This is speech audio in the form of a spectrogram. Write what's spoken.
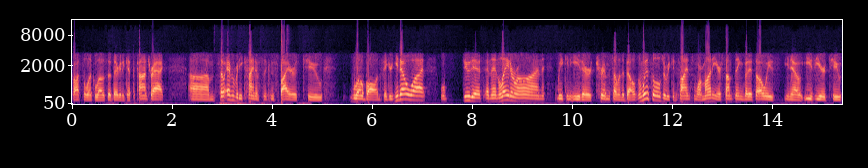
cost to look low, so they're going to get the contract. Um, so everybody kind of conspires to lowball and figure, you know what, do this, and then later on we can either trim some of the bells and whistles, or we can find some more money or something. But it's always you know easier to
